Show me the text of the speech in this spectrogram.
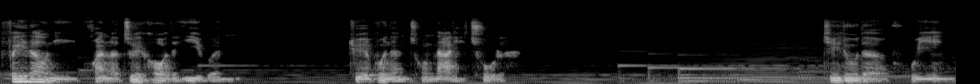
飞到你还了最后的一文，绝不能从那里出来。基督的福音。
